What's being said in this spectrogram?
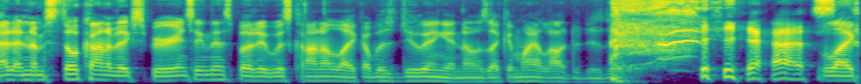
and, and I'm still kind of experiencing this, but it was kind of like I was doing it, and I was like, "Am I allowed to do this?" yes like,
